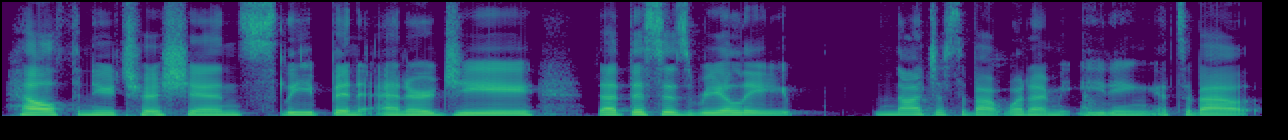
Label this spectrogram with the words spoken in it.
health, nutrition, sleep, and energy. That this is really not just about what I'm eating; it's about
